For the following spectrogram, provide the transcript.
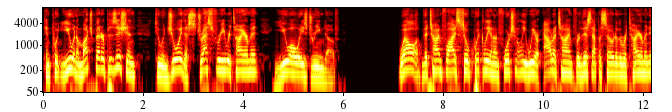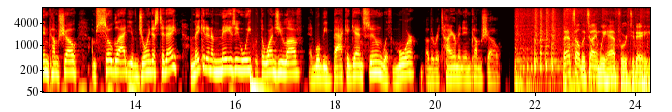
can put you in a much better position to enjoy the stress free retirement you always dreamed of. Well, the time flies so quickly, and unfortunately, we are out of time for this episode of the Retirement Income Show. I'm so glad you've joined us today. Make it an amazing week with the ones you love, and we'll be back again soon with more of the Retirement Income Show. That's all the time we have for today.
